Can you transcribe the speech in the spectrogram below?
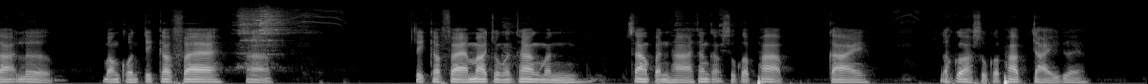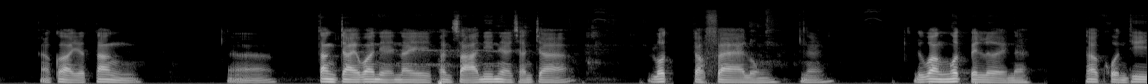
ละเลิก บางคนติดกาแฟอ่า ติดกาแฟมากจนกระทั่งมันสร้างปัญหาทั้งกับสุขภาพกาย แล้วก็สุขภาพใจด้วย ก็อาจจะตั้งตั้งใจว่าเนี่ยในพรรษานี้เนี่ยฉันจะลดกาแฟลงนะหรือว่างดไปเลยนะถ้าคนที่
